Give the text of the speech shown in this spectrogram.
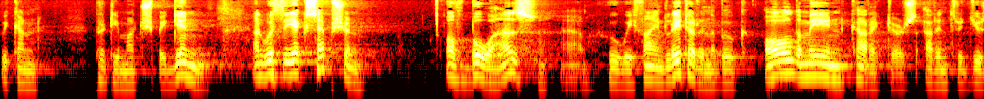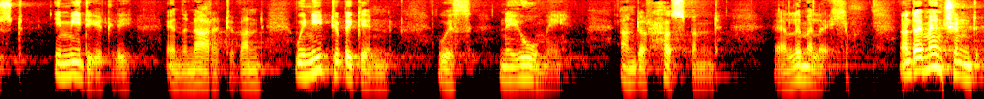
we can pretty much begin. And with the exception of Boaz, uh, who we find later in the book, all the main characters are introduced immediately in the narrative. And we need to begin with Naomi and her husband, Elimelech. And I mentioned,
